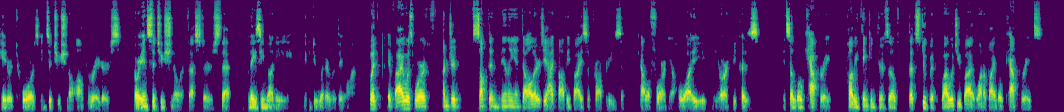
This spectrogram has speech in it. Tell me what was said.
cater towards institutional operators or institutional investors that lazy money, they can do whatever they want. But if I was worth hundred something million dollars, yeah, I'd probably buy some properties in California, Hawaii, New York because it's a low cap rate probably thinking to themselves, that's stupid. Why would you buy want to buy low cap rates?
